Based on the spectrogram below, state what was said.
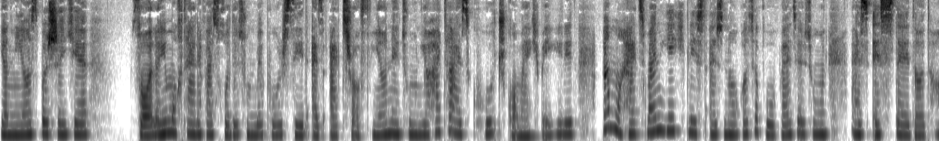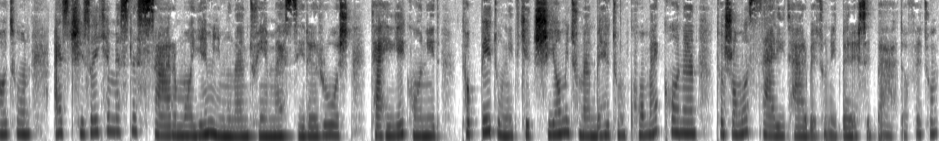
یا نیاز باشه که سوالای مختلف از خودتون بپرسید از اطرافیانتون یا حتی از کوچ کمک بگیرید. اما حتما یک لیست از نقاط قوتتون از استعدادهاتون از چیزایی که مثل سرمایه میمونن توی مسیر رشد تهیه کنید تا بدونید که چیا می‌تونن بهتون کمک کنن تا شما سریعتر بتونید برسید به اهدافتون.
